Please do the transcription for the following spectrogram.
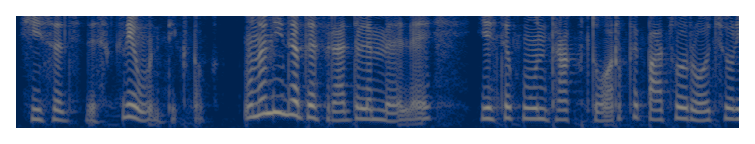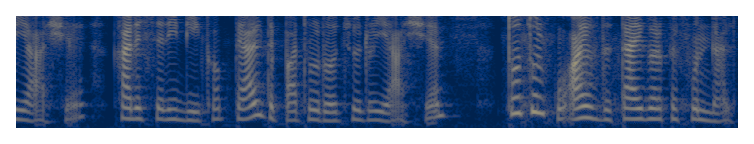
și să-ți descriu un TikTok. Unul dintre preferatele mele este cu un tractor pe patru roți uriașe, care se ridică pe alte patru roți uriașe, totul cu Eye of the Tiger pe fundal.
